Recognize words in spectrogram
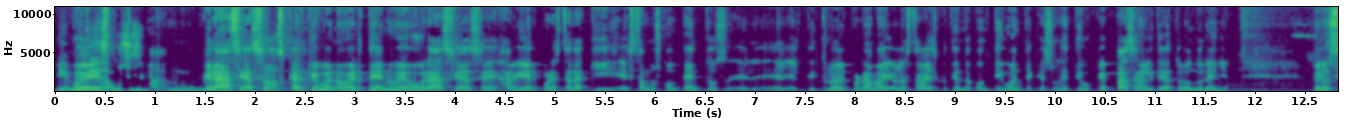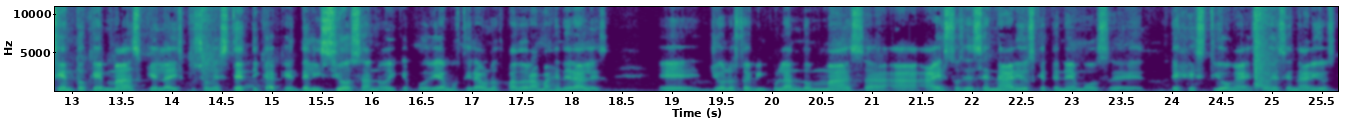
Bienvenido. Pues muchísimas gracias, Oscar. Qué bueno verte de nuevo. Gracias, eh, Javier, por estar aquí. Estamos contentos. El, el, el, título del programa yo lo estaba discutiendo contigo antes, que es subjetivo. ¿Qué pasa en la literatura hondureña? Pero siento que más que la discusión estética, que es deliciosa, ¿no? Y que podríamos tirar unos panoramas generales, eh, yo lo estoy vinculando más a, a, a estos escenarios que tenemos eh, de gestión, a estos escenarios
